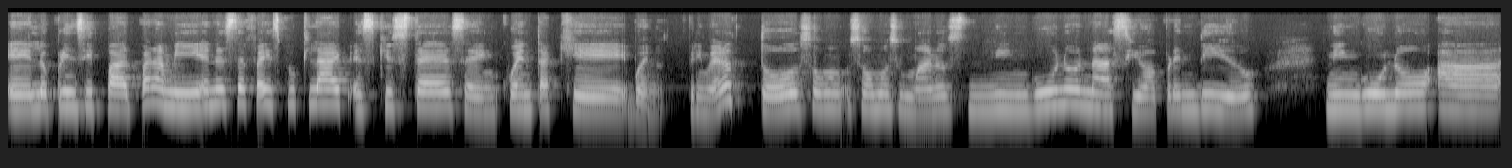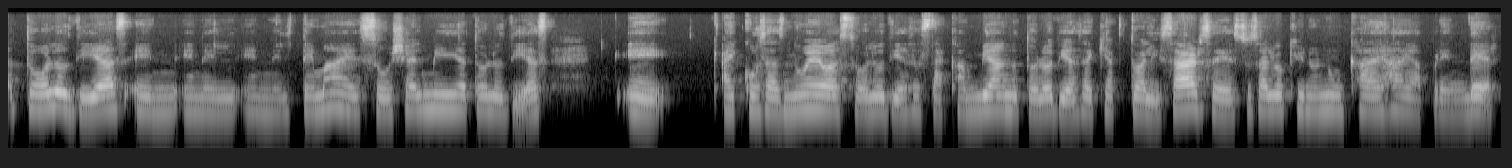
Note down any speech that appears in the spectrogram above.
Eh, lo principal para mí en este Facebook Live es que ustedes se den cuenta que, bueno, primero todos somos, humanos, ninguno nació aprendido, ninguno todos los días en, el, tema de social media, todos los días eh, hay cosas nuevas, todos los días está cambiando, todos los días hay que actualizarse, esto es algo que uno nunca deja de aprender.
